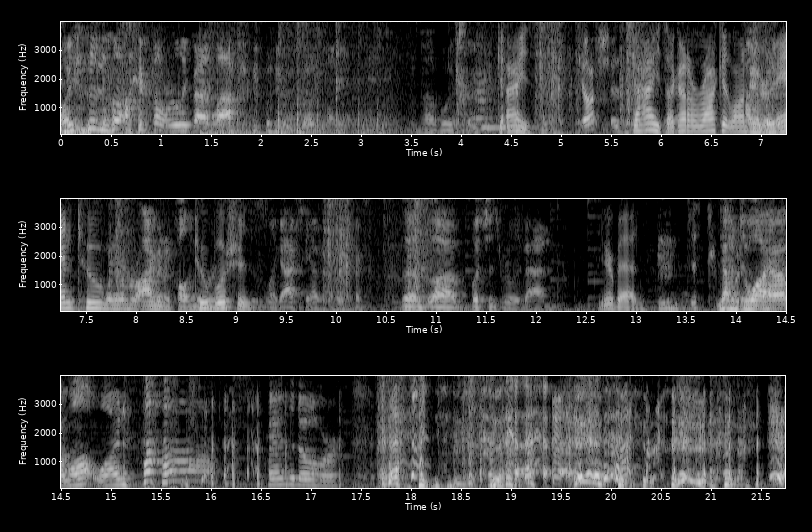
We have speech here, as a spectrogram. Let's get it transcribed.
Oh, you know, I felt really bad laughing, but it was so funny. Guys, Josh has guys, I got a rocket launcher but- and two. Whenever I'm in a calling Two bushes. is, like actually having a voice The uh, bush is really bad. You're bad. just That's why I want one. Hand it over.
